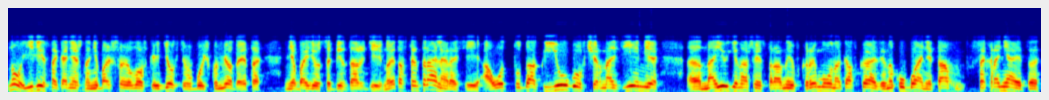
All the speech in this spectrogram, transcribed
Ну, единственное, конечно, небольшой ложкой дегтя в бочку меда, это не обойдется без дождей. Но это в Центральной России. А вот туда к югу, в Черноземье, э, на юге нашей страны, в Крыму, на Кавказе, на Кубани, там сохраняется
